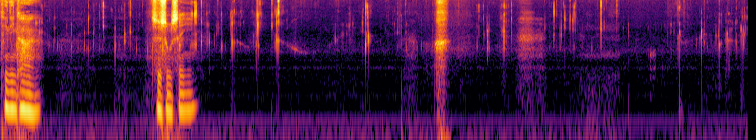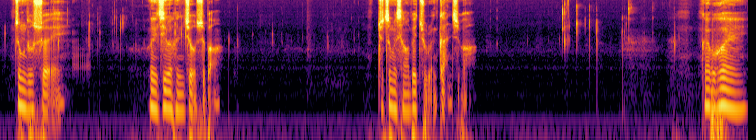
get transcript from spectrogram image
听听看。这是什么声音？这么多水，累积了很久是吧？就这么想要被主人干是吧？该不会……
